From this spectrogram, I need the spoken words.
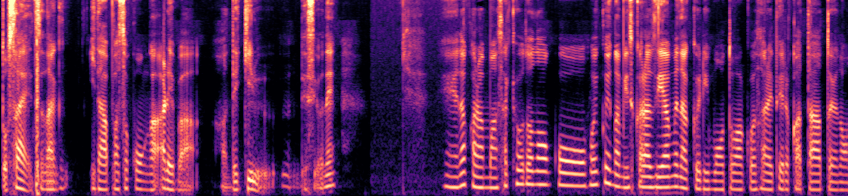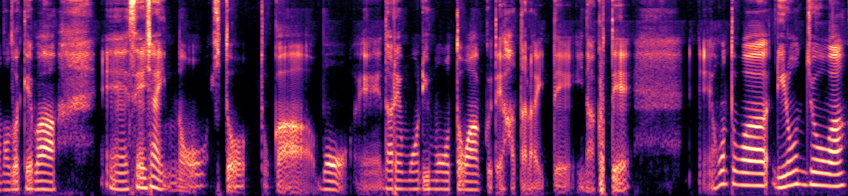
トさえつないだパソコンがあればできるんですよね。えー、だからまあ先ほどのこう、保育園が見つからずやむなくリモートワークをされている方というのを除けば、えー、正社員の人とかも、えー、誰もリモートワークで働いていなくて、え本当は理論上は、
